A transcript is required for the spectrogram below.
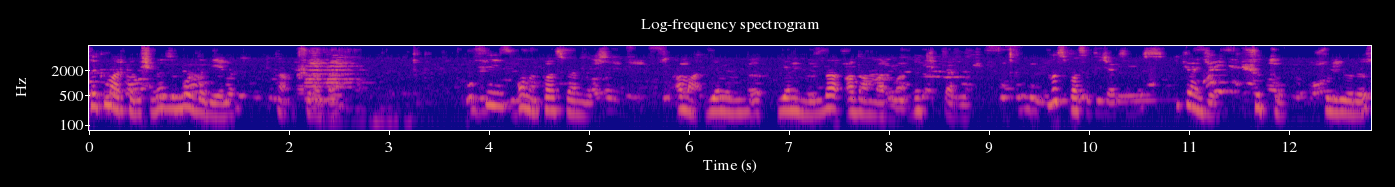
takım arkadaşınız burada diyelim. Tamam şurada. Siz ona pas vermek istiyorsunuz. Ama yanında, yanınızda adamlar var, rakipler var. Nasıl pas atacaksınız? İlk önce şutu fulluyoruz.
